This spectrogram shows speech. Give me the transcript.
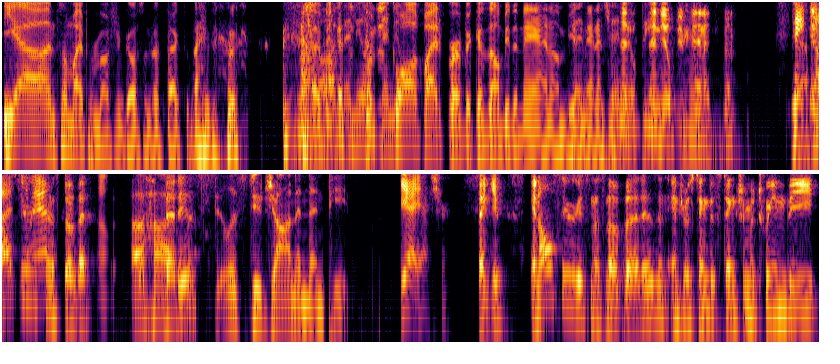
Yeah, until my promotion goes into effect, and I, I then become, you'll- disqualified for it because I'll be the man. I'll be in Then- management. then Then, you'll be- then you'll be management. Hey, Yeah. In all can I seriousness, ask- though, that Oh. Uh-huh. That is- Let's, let's do John and then Pete. Yeah, yeah, sure. Thank you. In all seriousness, though, that is an interesting distinction between the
